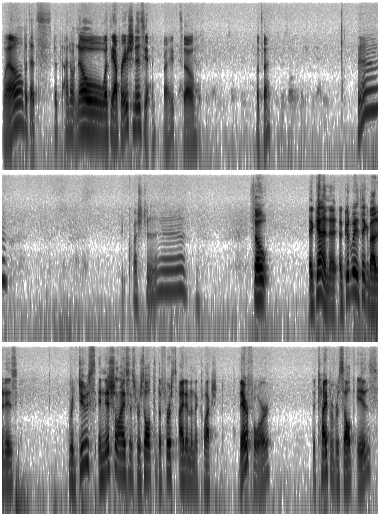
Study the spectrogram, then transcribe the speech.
Well, but that's but I don't know what the operation is yet, right? So what's that? Yeah. Good question. So again, a, a good way to think about it is reduce initializes result to the first item in the collection. Therefore, the type of result is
